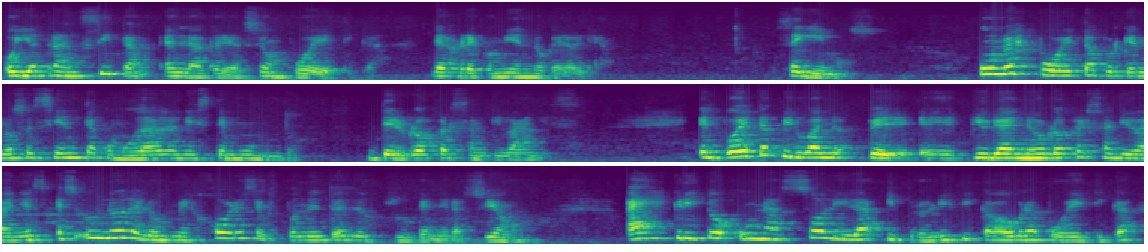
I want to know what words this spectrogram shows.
o ya transitan en la creación poética. Les recomiendo que lo lean. Seguimos. Uno es poeta porque no se siente acomodado en este mundo, de Roger Santibáñez. El poeta eh, piurano, Roger Santibáñez es uno de los mejores exponentes de su generación. Ha escrito una sólida y prolífica obra poética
